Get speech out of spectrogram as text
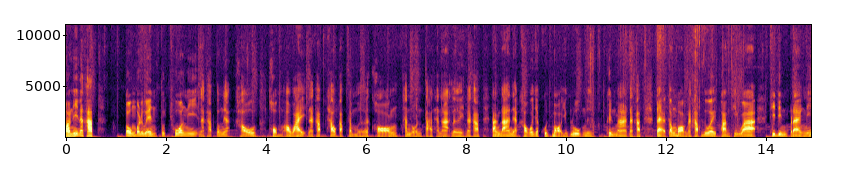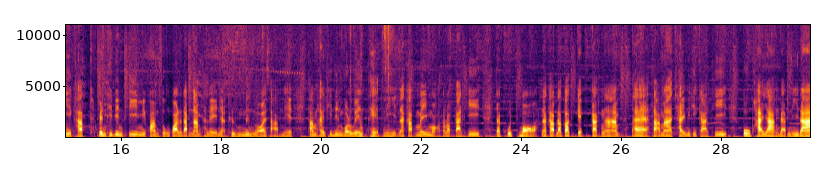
ตอนนี้นะครับตรงบริเวณช่วงนี้นะครับ ตรงเนี้ยเขา ถมเอาไว้นะครับเท่ากับเสมอของถนนสาธารณะเลยนะครับ ทางด้านเนี่ยเขาก็จะขุดบ่ออยู่ลูกหนึ่งขึ้นมานะครับ แต่ต้องบอกนะครับด้วยความที่ว่าที่ดินแปลงนี้ครับเป็นที่ดินที่มีความสูงกว่าระดับน้ำทะเลเนี่ยถึง 103 เมตรทำให้ที่ดินบริเวณเขตนี้นะครับไม่เหมาะสำหรับการที่จะขุดบ่อนะครับแล้วก็เก็บกักน้ำแต่สามารถใช้วิธีการที่ปูพายางแบบนี้ได้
